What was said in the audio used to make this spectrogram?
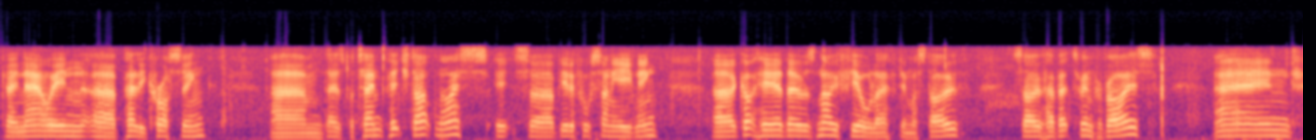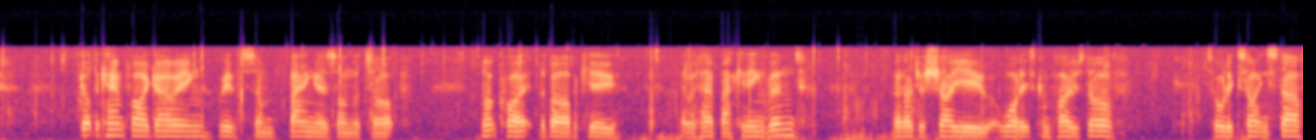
Okay, now in uh, Pelly Crossing. Um, there's my tent pitched up, nice. It's a beautiful sunny evening. Uh, got here, there was no fuel left in my stove, so have had to improvise. And got the campfire going with some bangers on the top. Not quite the barbecue that we'd have back in England, but I'll just show you what it's composed of. It's all exciting stuff.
